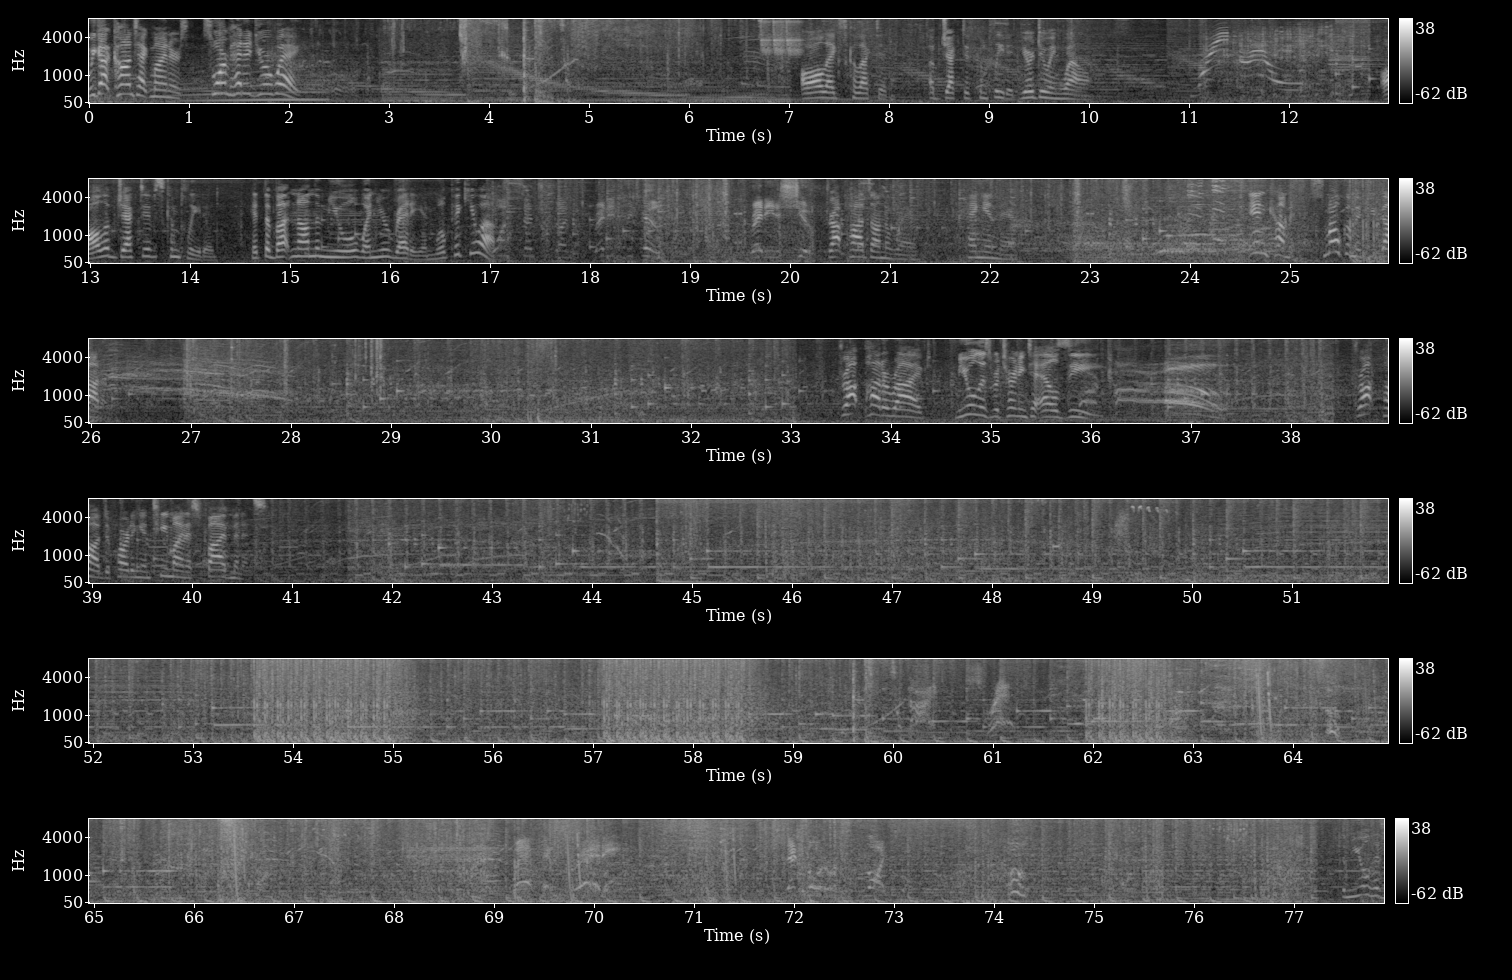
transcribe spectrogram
We got contact miners. Swarm headed your way. All eggs collected. Objective completed. You're doing well. All objectives completed. Hit the button on the mule when you're ready, and we'll pick you up. Gun ready to be built. Ready to shoot. Drop pods on the way. Hang in there. Incoming! Smoke them if you got 'em. Drop pod arrived. Mule is returning to LZ. Drop pod departing in T minus five minutes.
